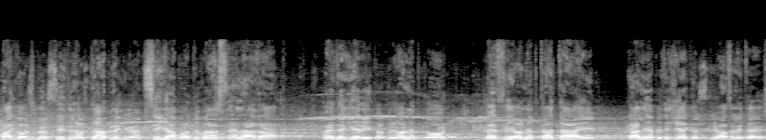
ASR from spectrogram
Παγκόσμιος τίτλος WMC για πρώτη φορά στην Ελλάδα. Πέντε γύρι των τριών λεπτών με δύο λεπτά time. Καλή επιτυχία και στους δύο αθλητές.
